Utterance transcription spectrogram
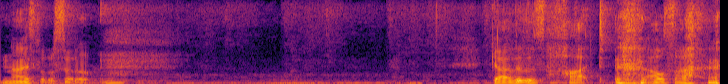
Nice little setup. Guys, this is hot outside.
